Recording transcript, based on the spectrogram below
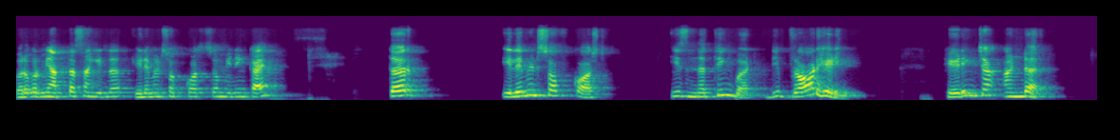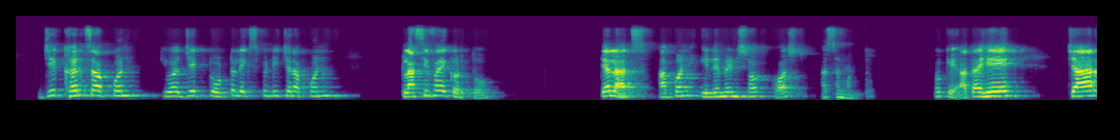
बरोबर मी आत्ताच सांगितलं एलिमेंट्स ऑफ कॉस्टचं मिनिंग काय? तर elements of cost is nothing but the broad heading हेडिंगच्या अंडर जे खर्च आपण किंवा जे टोटल एक्सपेंडिचर आपण क्लासिफाय करतो त्यालाच आपण इलेमेंट्स ऑफ कॉस्ट असं म्हणतो. ओके आता हे चार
